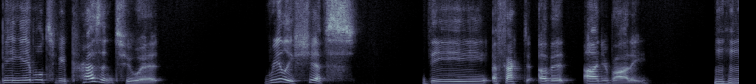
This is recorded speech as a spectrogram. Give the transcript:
being able to be present to it really shifts the effect of it on your body. Mm-hmm.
